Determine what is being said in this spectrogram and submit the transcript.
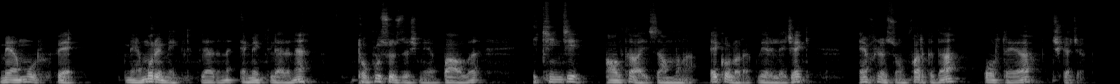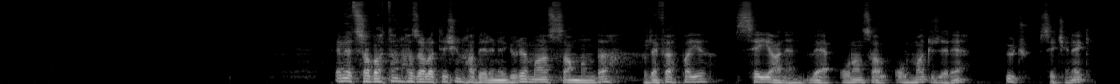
memur ve memur emeklilerine, emeklilerine toplu sözleşmeye bağlı ikinci 6 ay zammına ek olarak verilecek enflasyon farkı da ortaya çıkacak. Evet sabahtan Hazal Ateş'in haberine göre maaş zammında refah payı seyyanen ve oransal olmak üzere 3 seçenek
